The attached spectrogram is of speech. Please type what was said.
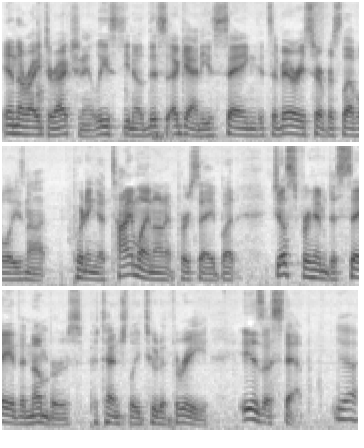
in the right direction. At least you know this. Again, he's saying it's a very surface level. He's not putting a timeline on it per se, but just for him to say the numbers potentially two to three is a step. Yeah.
